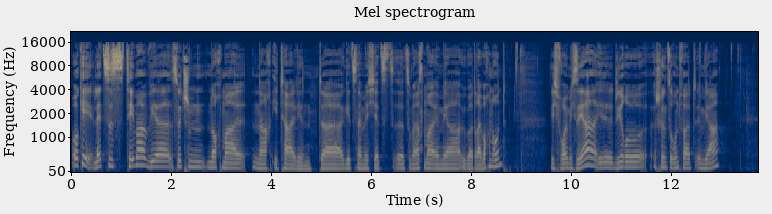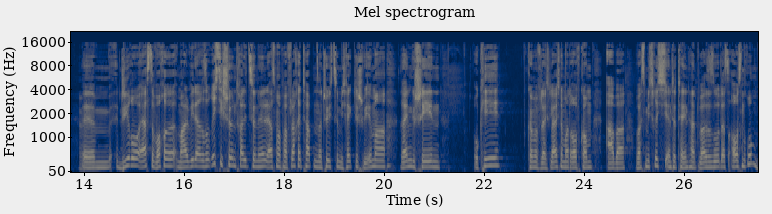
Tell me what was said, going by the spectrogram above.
Okay, letztes Thema. Wir switchen nochmal nach Italien. Da geht's nämlich jetzt äh, zum ersten Mal im Jahr über drei Wochen rund. Ich freue mich sehr. Äh, Giro, schönste Rundfahrt im Jahr. Ähm, Giro, erste Woche, mal wieder so richtig schön traditionell. Erstmal ein paar Flachetappen, natürlich ziemlich hektisch wie immer. Renngeschehen, okay, können wir vielleicht gleich nochmal drauf kommen. Aber was mich richtig entertained hat, war so das Außenrum.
